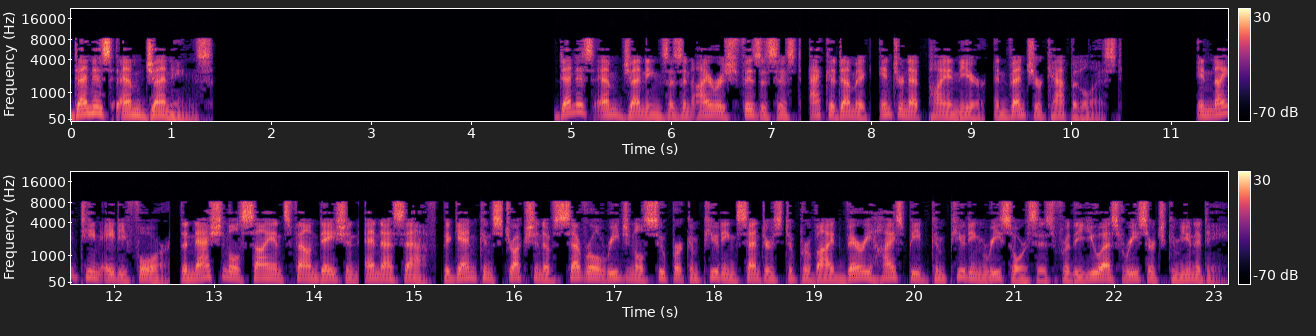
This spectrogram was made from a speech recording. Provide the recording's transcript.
Dennis M. Jennings Dennis M. Jennings is an Irish physicist, academic, Internet pioneer, and venture capitalist. In 1984, the National Science Foundation (NSF) began construction of several regional supercomputing centers to provide very high-speed computing resources for the U.S. research community.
